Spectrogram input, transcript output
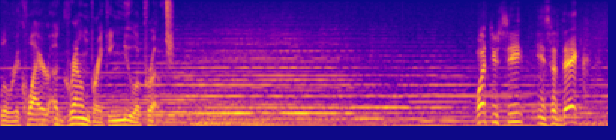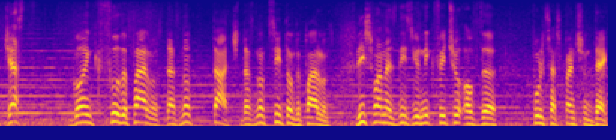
will require a groundbreaking new approach. What you see is a deck just going through the pylons, does not touch, does not sit on the pylons. This one has this unique feature of the full suspension deck.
